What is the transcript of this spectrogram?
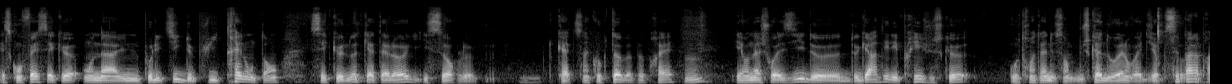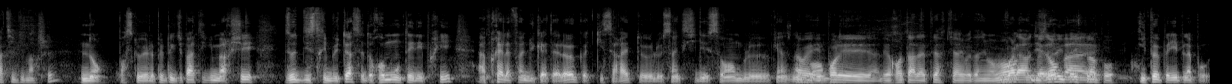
Et ce qu'on fait, c'est qu'on a une politique depuis très longtemps, c'est que notre catalogue, il sort le 4-5 octobre à peu près, mmh. et on a choisi de, de garder les prix jusque au 31 décembre, jusqu'à Noël, on va dire. C'est pas la pratique du marché? Non, parce que la pratique du marché des autres distributeurs, c'est de remonter les prix après la fin du catalogue, qui s'arrête le 5-6 décembre, le 15 novembre. Ah et pour les, les, retardataires qui arrivent au dernier moment, voilà, en disant, ils payent plein pot. Ils peuvent payer plein pot.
